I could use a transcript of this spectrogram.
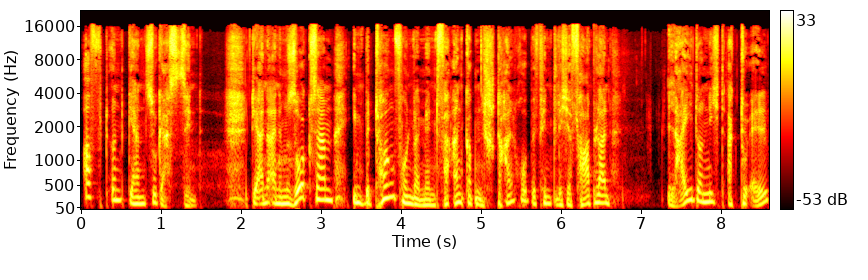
oft und gern zu Gast sind. Der an einem sorgsam im Betonfundament verankerten Stahlrohr befindliche Fahrplan leider nicht aktuell,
